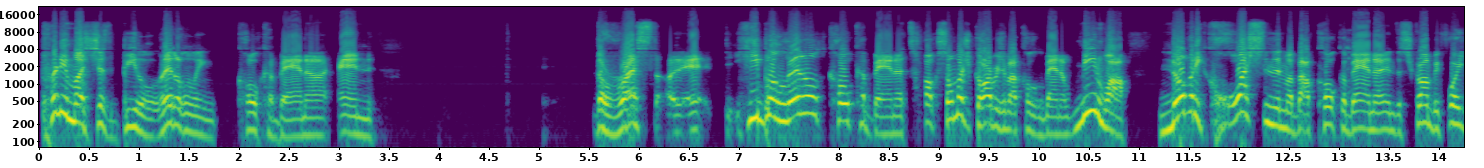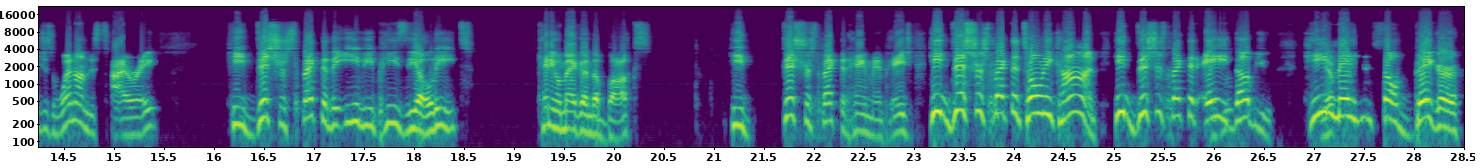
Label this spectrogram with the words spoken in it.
pretty much just belittling Colt Cabana and the rest. uh, it- he belittled Colt Cabana, talked so much garbage about Colt Cabana. Meanwhile, nobody questioned him about Colt Cabana in the scrum before he just went on this tirade. He disrespected the EVPs, the Elite, Kenny Omega and the Bucks. He disrespected Hangman Page. He disrespected Tony Khan. He disrespected mm-hmm. AEW. He Yep. made himself bigger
